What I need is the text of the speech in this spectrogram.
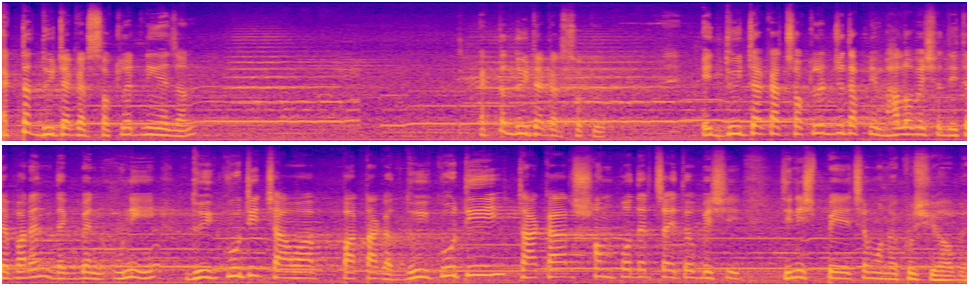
একটা দুই টাকার চকলেট নিয়ে যান। একটা দুই টাকার চকলেট। এই দুই টাকার চকলেট যদি আপনি ভালোবেসে দিতে পারেন, দেখবেন উনি দুই কোটি চাওয়া বা টাকা, দুই কোটি টাকার সম্পদের চাইতেও বেশি জিনিস পেয়েছে মনে খুশি হবে।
